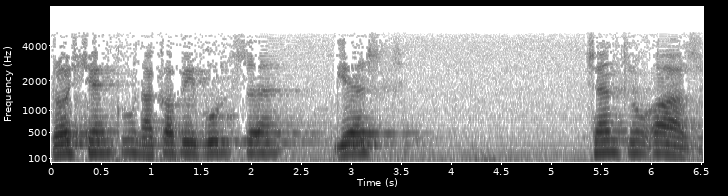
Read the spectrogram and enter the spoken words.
W Krościenku na Kopiej Górce jest centrum oazy.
